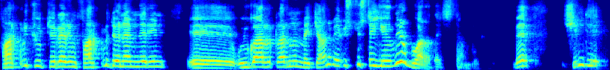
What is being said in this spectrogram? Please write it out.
farklı kültürlerin, farklı dönemlerin e, uygarlıklarının mekanı ve üst üste yığılıyor bu arada İstanbul. Ve şimdi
